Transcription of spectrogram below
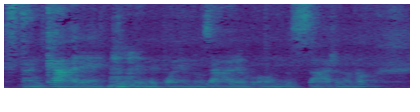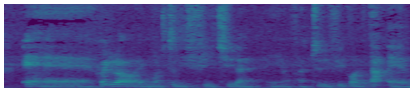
stancare Mm. deve poi annusare o, indossarlo, no? E quello è molto difficile, io faccio difficoltà, e-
